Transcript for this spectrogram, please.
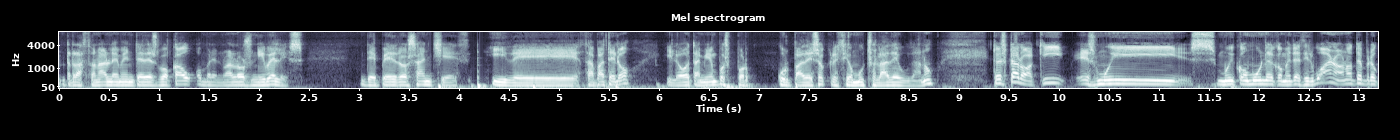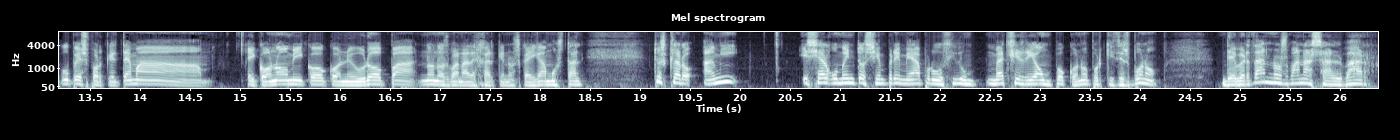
razonablemente desbocado, hombre, no a los niveles de Pedro Sánchez y de Zapatero, y luego también, pues por culpa de eso, creció mucho la deuda, ¿no? Entonces, claro, aquí es muy, muy común el comentario decir, bueno, no te preocupes porque el tema económico con Europa no nos van a dejar que nos caigamos tal. Entonces, claro, a mí ese argumento siempre me ha producido, me ha chirriado un poco, ¿no? Porque dices, bueno, ¿de verdad nos van a salvar?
